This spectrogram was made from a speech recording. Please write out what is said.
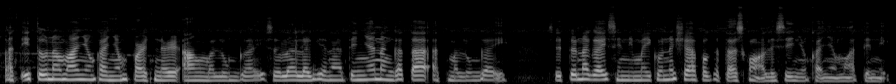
At ito naman yung kanyang partner, ang malunggay. So, lalagyan natin yan ng gata at malunggay. So, ito na guys, sinimay ko na siya pagkatapos kong alisin yung kanyang mga tinik.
